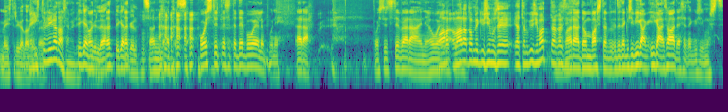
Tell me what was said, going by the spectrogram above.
meistriliiga tasemel. meistriliiga tasemel. pigem küll jah, pigem küll. post ütles, et ta teeb hooaja lõpuni ära. Post ütles, teeb ära onju. Vara-Tommi küsimuse jätame küsimata, aga siis. Vara-Tomm vastab, ta küsib iga, iga saade seda küsimust.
